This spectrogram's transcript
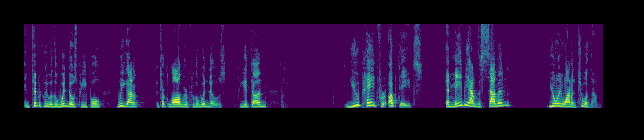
and typically with the Windows people, we got it, it took longer for the Windows to get done. You paid for updates, and maybe out of the seven, you only wanted two of them.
